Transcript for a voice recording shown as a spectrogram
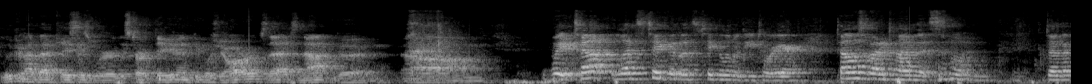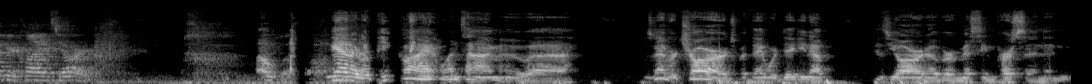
Luke and I have had cases where they start digging in people's yards. That's not good. Um, Wait, tell, let's take a let's take a little detour here. Tell us about a time that someone dug up your client's yard. oh, we had a repeat client one time who uh, was never charged, but they were digging up his yard over a missing person, and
